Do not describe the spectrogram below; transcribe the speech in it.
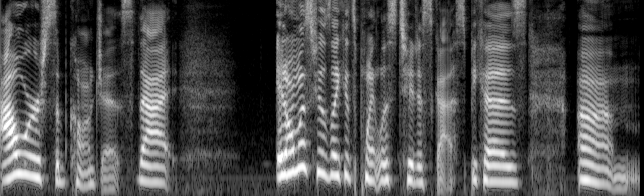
our subconscious that it almost feels like it's pointless to discuss because um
